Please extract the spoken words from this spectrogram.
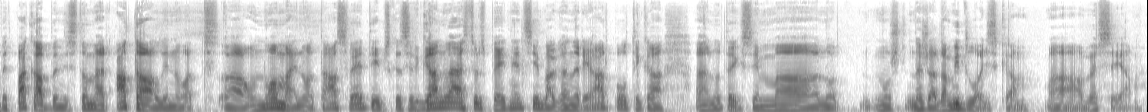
bet pakāpeniski tomēr attālinot un nomainot tās vērtības, kas ir gan vēstures pētniecībā, gan arī ārpolitikā, nu, teiksim, no, no dažādām ideoloģiskām versijām.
